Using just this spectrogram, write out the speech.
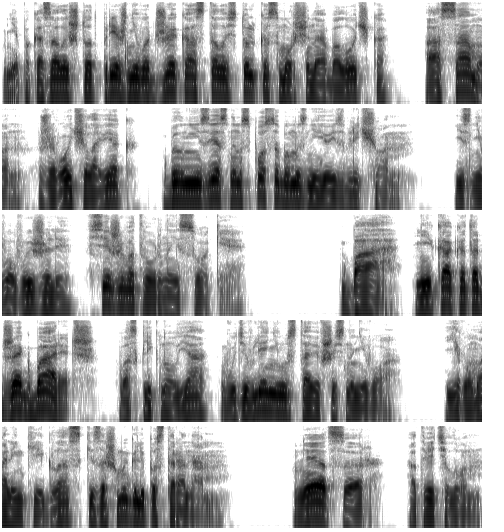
мне показалось, что от прежнего Джека осталась только сморщенная оболочка, а сам он, живой человек, был неизвестным способом из нее извлечен. Из него выжили все животворные соки. «Ба! Не как это Джек Барридж!» — воскликнул я, в удивлении уставившись на него. Его маленькие глазки зашмыгали по сторонам. «Нет, сэр», — ответил он.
